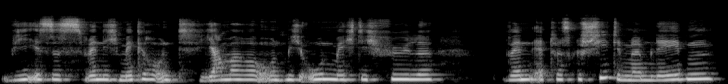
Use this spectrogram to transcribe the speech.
wie ist es, wenn ich meckere und jammere und mich ohnmächtig fühle, wenn etwas geschieht in meinem Leben,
